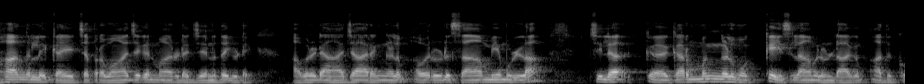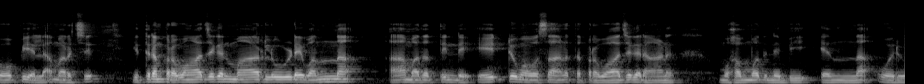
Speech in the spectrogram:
ഭാഗങ്ങളിലേക്ക് അയച്ച പ്രവാചകന്മാരുടെ ജനതയുടെ അവരുടെ ആചാരങ്ങളും അവരോട് സാമ്യമുള്ള ചില കർമ്മങ്ങളുമൊക്കെ ഇസ്ലാമിലുണ്ടാകും. അത് കോപ്പിയല്ല മറിച്ച് ഇത്തരം പ്രവാചകന്മാരിലൂടെ വന്ന ആ മതത്തിന്റെ ഏറ്റവും അവസാനത്തെ പ്രവാചകനാണ് മുഹമ്മദ് നബി എന്ന ഒരു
